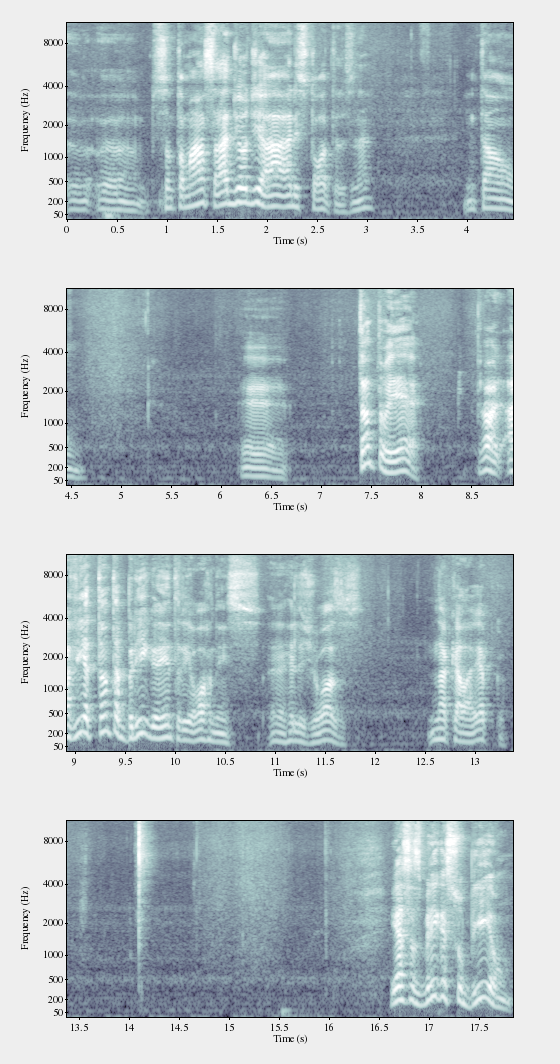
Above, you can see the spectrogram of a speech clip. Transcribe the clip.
uh, uh, São Tomás há de odiar Aristóteles, né? Então, é, tanto é, olha, havia tanta briga entre ordens é, religiosas naquela época. E essas brigas subiam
